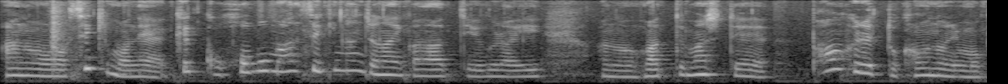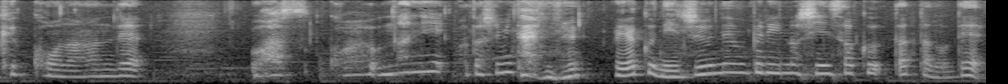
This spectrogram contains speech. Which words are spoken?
あの席もね結構ほぼ満席なんじゃないかなっていうぐらいあの待ってましてパンフレット買うのにも結構並んでわこんなに私みたいにね約20年ぶりの新作だったので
